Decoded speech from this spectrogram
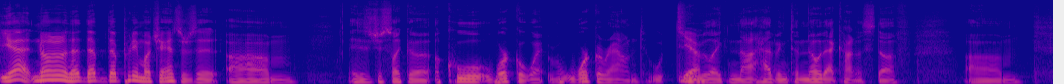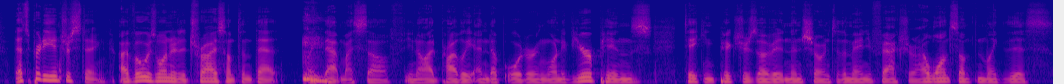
Yeah, no, no, that that that pretty much answers it. Um, it's just like a, a cool work away, workaround to Yeah. like not having to know that kind of stuff. Um, that's pretty interesting. I've always wanted to try something that like that myself. You know, I'd probably end up ordering one of your pins, taking pictures of it, and then showing to the manufacturer. I want something like this.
